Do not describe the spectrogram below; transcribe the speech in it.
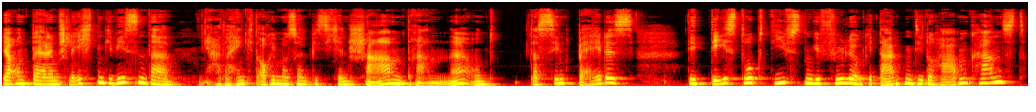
Ja, und bei einem schlechten Gewissen, da, ja, da hängt auch immer so ein bisschen Scham dran. Ne? Und das sind beides die destruktivsten Gefühle und Gedanken, die du haben kannst,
